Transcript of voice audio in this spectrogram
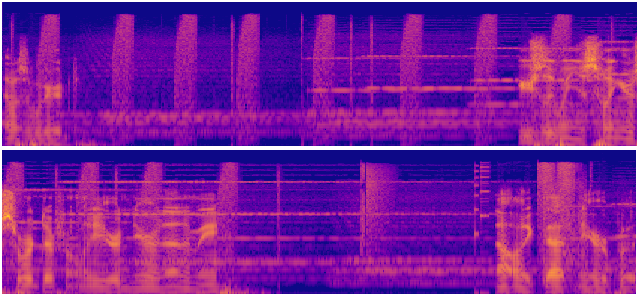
That was weird. Usually when you swing your sword differently, you're near an enemy. Not like that near, but...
